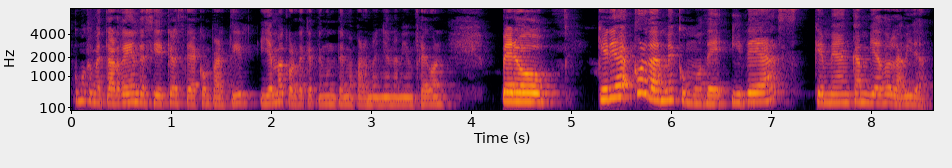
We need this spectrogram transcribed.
como que me tardé en decir que les quería compartir y ya me acordé que tengo un tema para mañana bien fregón, pero quería acordarme como de ideas que me han cambiado la vida.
